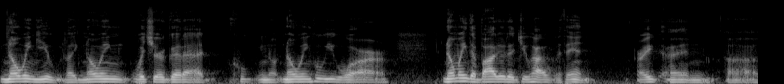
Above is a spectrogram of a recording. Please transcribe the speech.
knowing you, like knowing what you're good at, who, you know, knowing who you are, knowing the value that you have within, right? And uh,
